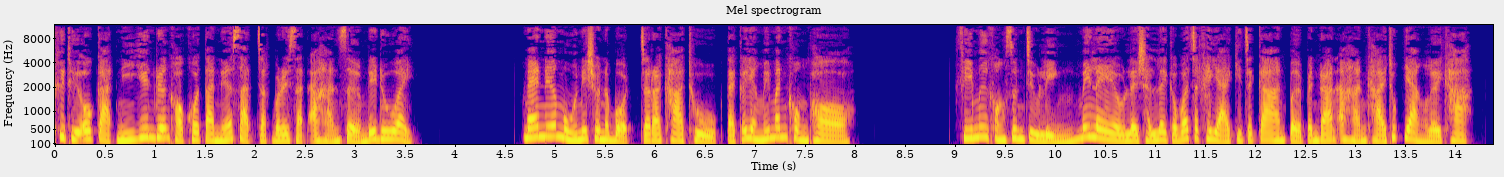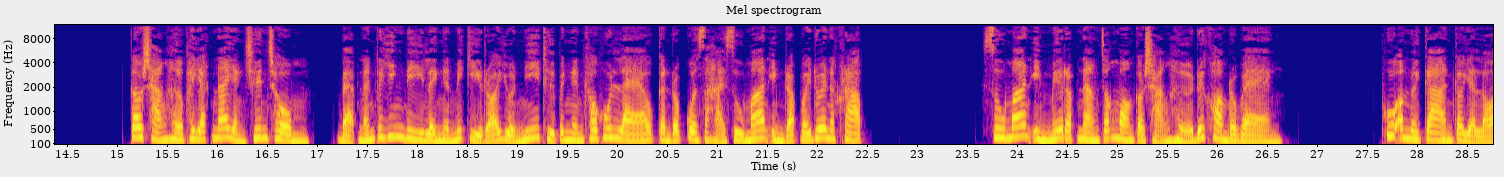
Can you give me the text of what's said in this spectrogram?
คือถือโอกาสนี้ยื่นเรื่องขอโคตาเนื้อสัตว์จากบริษัทอาหารเสริมได้ด้วย แม้เนื้อหมูในชนบทจะราคาถูกแต่ก็ยังไม่มั่นคงพอ ฝีมือของซุนจิวหลิงไม่เลวเลยฉันเลยกับว่าจะขยายกิจการเปิดเป็นร้านอาหารขายทุกอย่างเลยค่ะ เก้าช้างเหอพยักหน้าอย่างชื่นชม แบบนั้นก็ยิ่งดีเลยเงินไม่กี่ร้อยหยวนนี่ถือเป็นเงินเข้าหุ้นแล้ว กันรบกวนสหายซูมานอินรับไว้ด้วยนะครับซูมานอินไม่รับนางจ้องมองเกาฉางเหอด้วยความระแวง ผู้อำนวยการเกาอย่าล้อ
